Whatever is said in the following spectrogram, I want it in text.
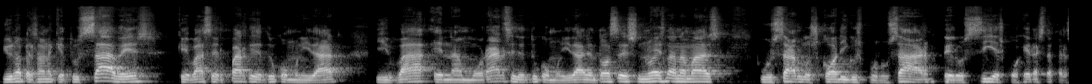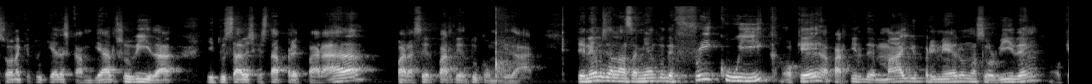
y una persona que tú sabes que va a ser parte de tu comunidad y va a enamorarse de tu comunidad. Entonces, no es nada más usar los códigos por usar, pero sí escoger a esta persona que tú quieres cambiar su vida y tú sabes que está preparada para ser parte de tu comunidad. Tenemos el lanzamiento de Freak Week, ¿ok? A partir de mayo primero, no se olviden, ¿ok?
